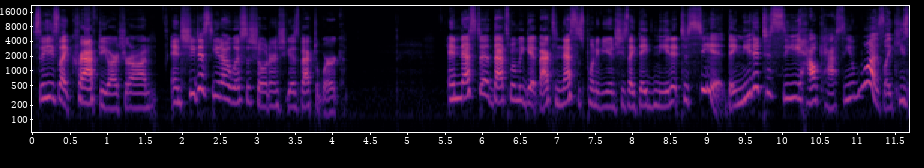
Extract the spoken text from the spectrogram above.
So he's like crafty Archeron. And she just, you know, lifts a shoulder and she goes back to work. And Nesta, that's when we get back to Nesta's point of view, and she's like, they needed to see it. They needed to see how Cassian was. Like he's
